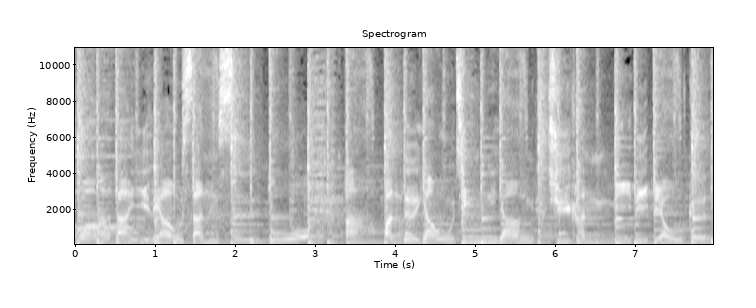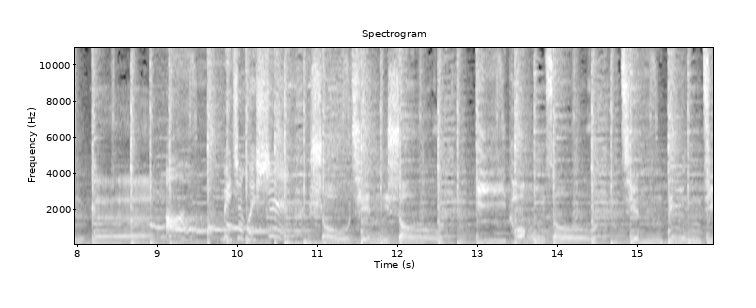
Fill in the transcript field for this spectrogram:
花带了三四朵，打扮的妖精样，去看你的表哥哥。啊，没这回事。手牵手一同走，肩并肩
